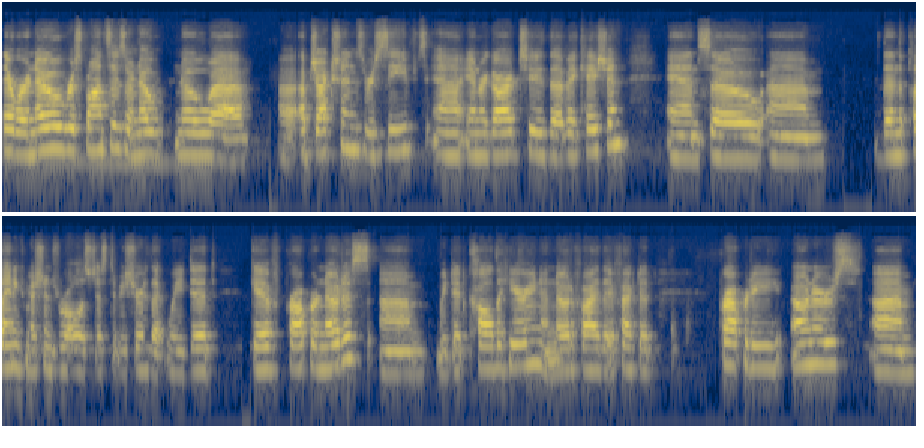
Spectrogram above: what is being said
There were no responses or no, no uh, uh, objections received uh, in regard to the vacation. And so um, then the Planning Commission's role is just to be sure that we did give proper notice. Um, we did call the hearing and notify the affected property owners, um,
